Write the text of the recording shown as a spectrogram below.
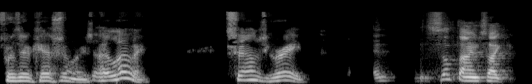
for their customers. I love it. Sounds great. And sometimes, like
